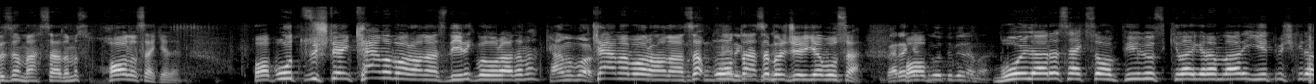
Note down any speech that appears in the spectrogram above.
bizning maqsadimiz xolis akalar. Hop, 33 dan kami bor onasi deylik bo'laveradimi? Kami bor. Kami bor onasi 10 tasi bir joyga bo'lsa. Barakasiga o'tib beraman. Bo'ylari 80 plus, kilogramlari 70 kilo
